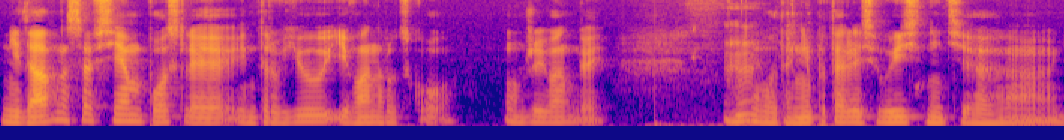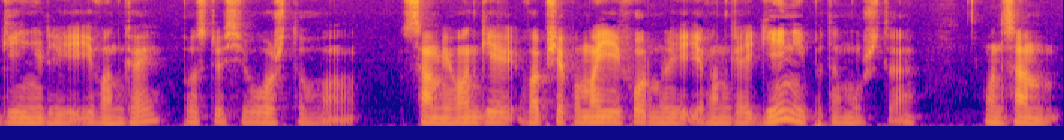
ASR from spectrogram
недавно совсем после интервью Ивана Рудского, он же Иван Гай. Мгм. Вот, они пытались выяснить, э, гений ли Ивангай, после всего, что сам Ивангай, вообще по моей формуле Ивангай гений, потому что он сам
